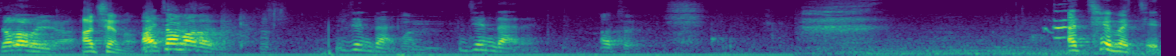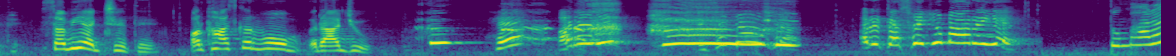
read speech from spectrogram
चलो भैया। अच्छा ना अच्छा माता जी। ज़िंदा ज़िंदा रहे। अच्छा। अच्छे बच्चे थे। सभी अच्छे थे और खासकर वो राजू। है? अरे इसे क्या हो गया? अरे तस्वीर क्यों मार रही है तुम्हारा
